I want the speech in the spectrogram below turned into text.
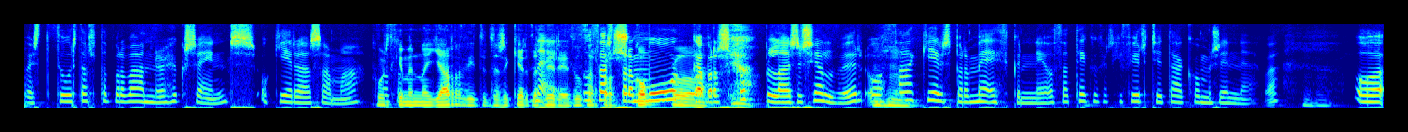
veist, þú ert alltaf bara vanur að hugsa eins og gera það sama. Þú ert ekki hennar jarðvítu þess að gera Nei, fyrir þú, þarf þarfst bara að móka, bara að skopla þessu sjálfur og Mhm. það gerist bara með yfkunni og það tekur kannski 40 dag að koma sér inn eða eitthvað. Mhm. og,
